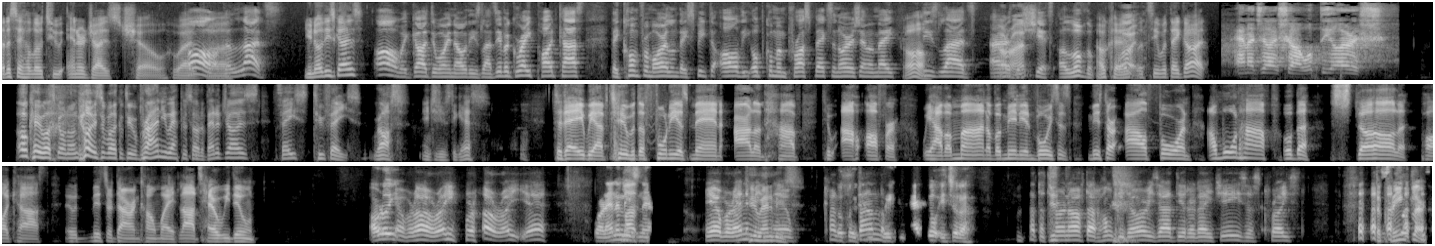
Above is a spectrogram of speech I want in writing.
Let us say hello to Energized Show, who I Oh, uh, the lads. you know these guys. Oh my God, do I know these lads? They have a great podcast. They come from Ireland. They speak to all the upcoming prospects in Irish MMA. Oh. These lads are All the shit. I love them. Okay, Right. let's see what they got. Energize Show, up the Irish. Okay, what's going on, guys? And welcome to a brand new episode of Energize Face to Face. Ross, introduce the guests. Today we have two of the funniest men Ireland have to offer. We have a man of a million voices, Mr. Al Foran, and one half of the Stall podcast, Mr. Darren Conway. Lads, how are we doing? All right, Yeah, we're all right. We're all right. Yeah, we're enemies now. yeah, we're enemies, enemies. now. Can't Look, stand can, them. we can headbutt each other. Had to turn off that hunky dory ad the other day. Jesus Christ, The Crinkler.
